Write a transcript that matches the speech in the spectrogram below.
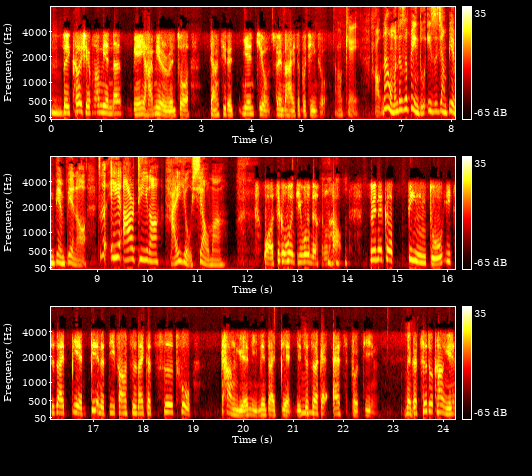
嗯所以科学方面呢，没还没有人做详细的研究，所以我们还是不清楚。OK，好，那我们的这个病毒一直这样变变变哦，这个 ART 呢还有效吗？哇，这个问题问的很好。所以那个病毒一直在变，变的地方是那个吃兔抗原里面在变，也就是那个 S protein，、那个吃兔抗原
